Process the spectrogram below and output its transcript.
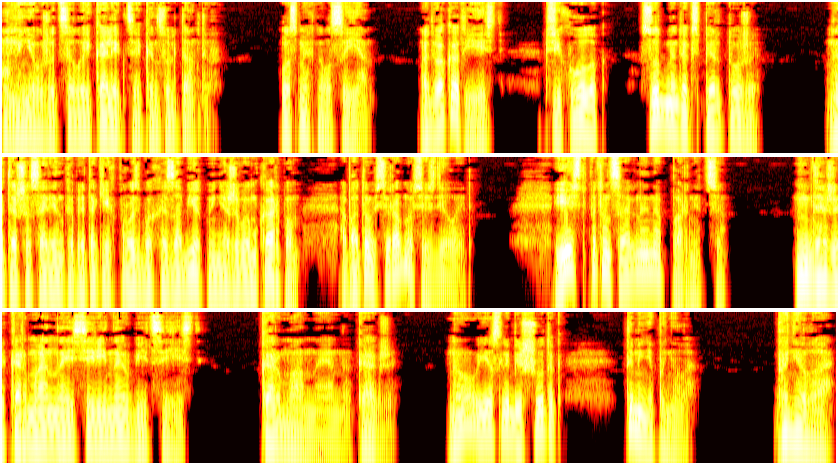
У меня уже целая коллекция консультантов. Усмехнулся Ян. Адвокат есть, психолог, судмедэксперт тоже. Наташа Саренко при таких просьбах изобьет меня живым карпом, а потом все равно все сделает. Есть потенциальная напарница. Даже карманная серийная убийца есть. Карманная она, как же. Ну, если без шуток, ты меня поняла. — Поняла,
